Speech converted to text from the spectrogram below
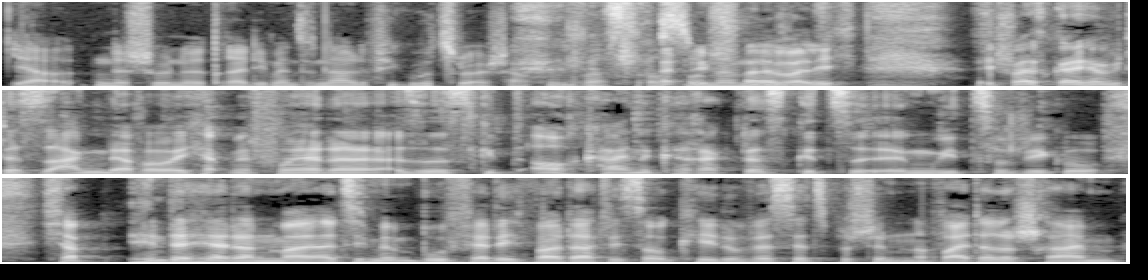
ja, eine schöne dreidimensionale Figur zu erschaffen. Was aus so einem Fall, weil ich, ich weiß gar nicht, ob ich das sagen darf, aber ich habe mir vorher da, also es gibt auch keine Charakterskizze irgendwie zu Vico. Ich habe hinterher dann mal, als ich mit dem Buch fertig war, dachte ich so, okay, du wirst jetzt bestimmt noch weitere schreiben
